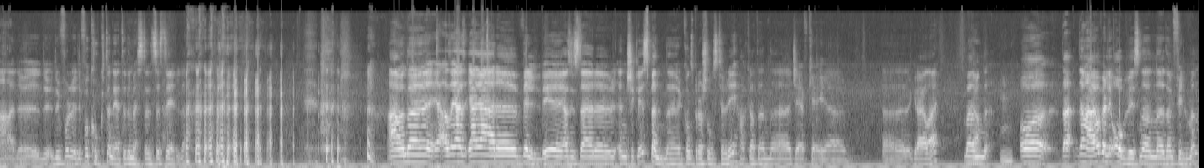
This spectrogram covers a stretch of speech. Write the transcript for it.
Nei, du, du, du, får, du får kokt det ned til det mest essensielle. Nei, men eh, jeg, altså, jeg, jeg er uh, veldig Jeg syns det er uh, en skikkelig spennende konspirasjonsteori, akkurat den JFK-greia eh, der. Men Mm. Og det, den er jo veldig overbevisende, den, den filmen,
